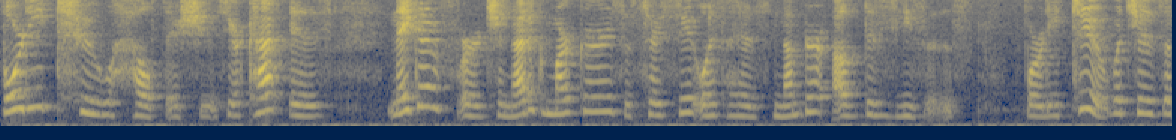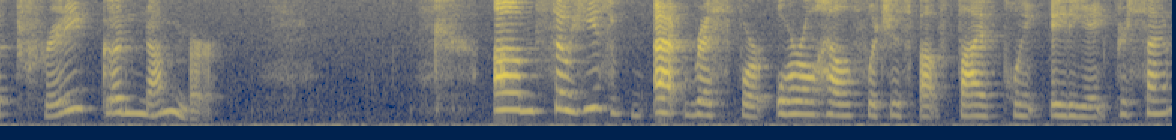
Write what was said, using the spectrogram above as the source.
42 health issues. Your cat is negative for genetic markers associated with his number of diseases. 42, which is a pretty good number. Um, so he's at risk for oral health, which is about 5.88%.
